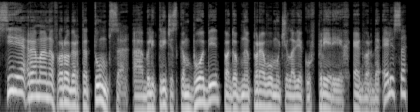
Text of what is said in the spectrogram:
Серия романов Роберта Тумпса об электрическом бобе, подобно паровому человеку в прериях Эдварда Эллиса,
